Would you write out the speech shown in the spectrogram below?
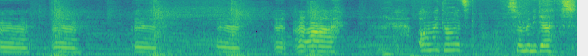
Uh, uh, uh, uh, uh, ah! Oh my god! So many deaths!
